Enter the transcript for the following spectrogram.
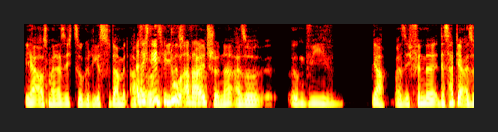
Ja, aus meiner Sicht suggerierst du damit aber Also ich sehe es wie irgendwie du, das aber- Falsche, ne? Also irgendwie, ja, also ich finde, das hat ja, also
